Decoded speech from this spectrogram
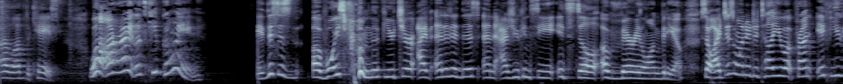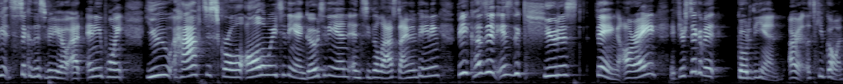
I love the case. Well, all right, let's keep going. This is a voice from the future. I've edited this, and as you can see, it's still a very long video. So I just wanted to tell you up front, if you get sick of this video at any point, you have to scroll all the way to the end. Go to the end and see the last diamond painting because it is the cutest thing, all right? If you're sick of it, go to the end. All right, let's keep going.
